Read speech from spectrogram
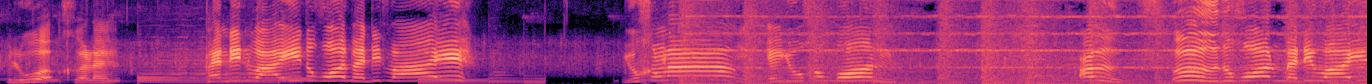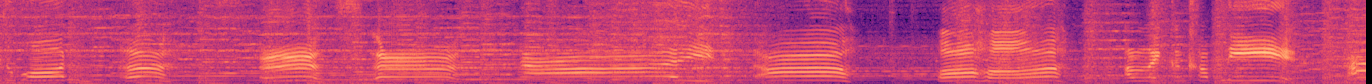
ไม่รู้อะคืออะไร แผ่นดินไหวทุกคนแผ่นดินไหว อยู่ข้างล่าง อย่าอยู่ข้างบน เออเออทุกคนแผ่นดินไหวทุกคน เออ เออ เออไอ้อ้าโอ้โห อะไรกันครับนี่อ้า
